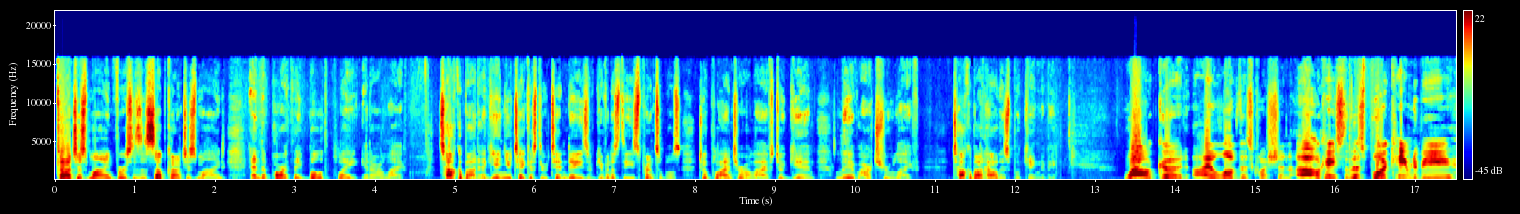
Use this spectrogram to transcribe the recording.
conscious mind versus the subconscious mind and the part they both play in our life. Talk about it. Again, you take us through 10 days of giving us these principles to apply into our lives to again live our true life. Talk about how this book came to be. Wow, good. I love this question. Uh, okay, so this book came to be,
